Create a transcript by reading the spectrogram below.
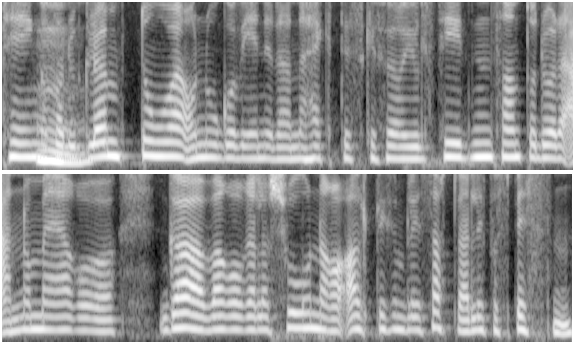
ting, og så har du glemt noe, og nå går vi inn i denne hektiske førjulstiden, sant? og da er det enda mer, og gaver og relasjoner, og alt liksom blir satt veldig på spissen.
